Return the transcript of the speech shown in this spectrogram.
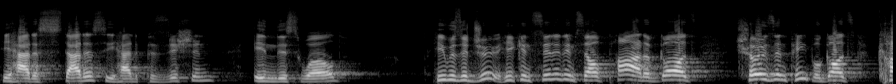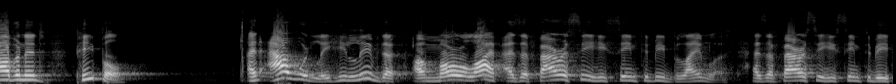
He had a status, he had a position in this world. He was a Jew. He considered himself part of God's chosen people, God's covenant people. And outwardly, he lived a, a, moral life. As a Pharisee, he seemed to be blameless. As a Pharisee, he seemed to be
